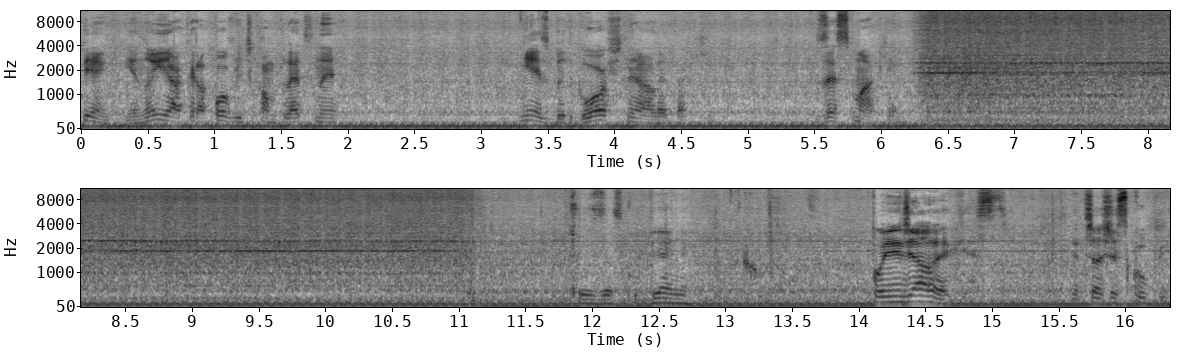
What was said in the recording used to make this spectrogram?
pięknie. No i Akrapowicz kompletny, niezbyt głośny, ale taki ze smakiem. Cóż za skupienie. Poniedziałek jest. Nie trzeba się skupić.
